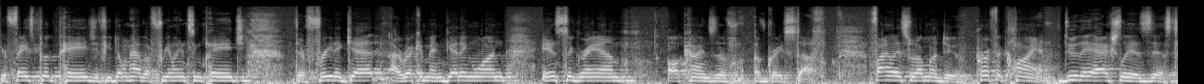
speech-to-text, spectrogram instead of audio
Your Facebook page, if you don't have a freelancing page, they're free to get. I recommend getting one. Instagram, all kinds of, of great stuff. Finally, that's what I'm going to do. Perfect client. Do they actually exist?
